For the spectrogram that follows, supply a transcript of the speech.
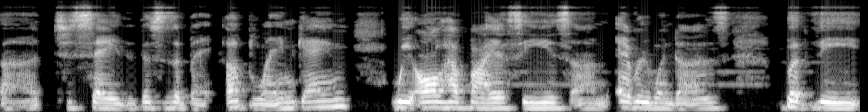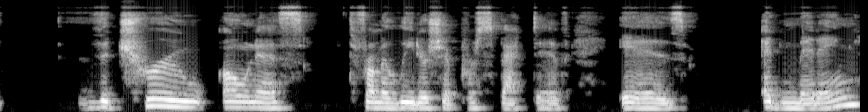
uh, to say that this is a, a blame game. We all have biases, um, everyone does, but the, the true onus from a leadership perspective is admitting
